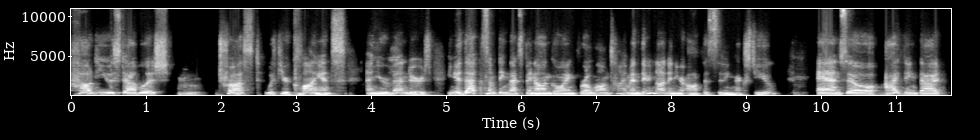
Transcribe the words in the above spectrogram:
how do you establish trust with your clients and your vendors you know that's something that's been ongoing for a long time and they're not in your office sitting next to you. And so i think that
